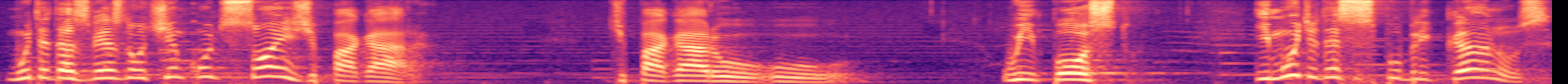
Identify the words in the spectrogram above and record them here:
muitas das vezes, não tinham condições de pagar, de pagar o, o o imposto. E muitos desses publicanos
